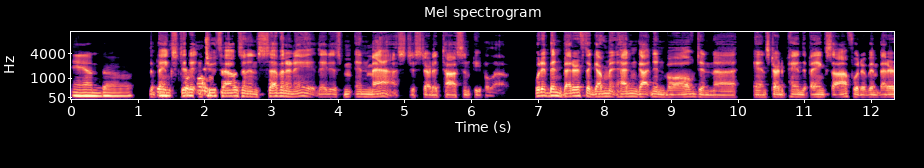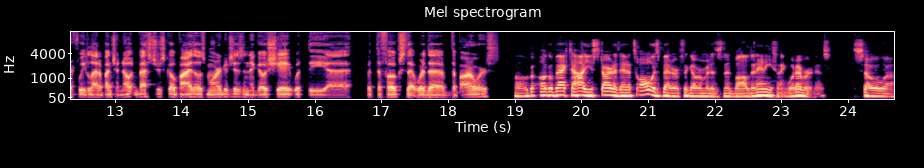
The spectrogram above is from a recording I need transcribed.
and uh, the banks did it in 2007 and 8 they just in mass just started tossing people out would it have been better if the government hadn't gotten involved and uh, and started paying the banks off would it have been better if we let a bunch of note investors go buy those mortgages and negotiate with the uh, with the folks that were the the borrowers well, I'll go, I'll go back to how you started that. It's always better if the government isn't involved in anything, whatever it is. So, uh,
